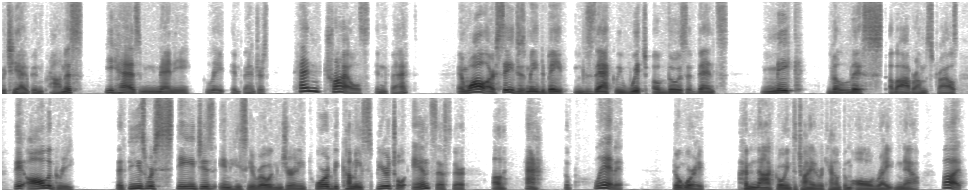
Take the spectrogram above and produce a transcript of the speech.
which he had been promised, he has many great adventures. Ten trials, in fact. And while our sages may debate exactly which of those events make the list of Abraham's trials, they all agree that these were stages in his heroic journey toward becoming spiritual ancestor of half the planet. Don't worry, I'm not going to try and recount them all right now. But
